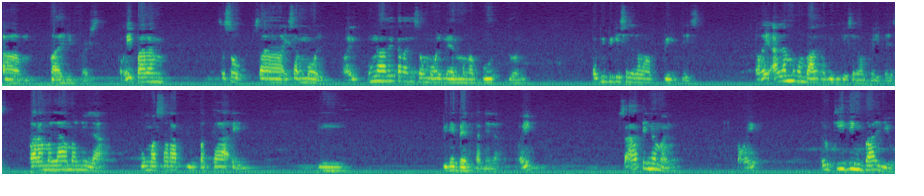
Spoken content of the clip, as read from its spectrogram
um, value first. Okay, parang so, so, sa isang mall, okay, kung nakita ka sa isang mall, mayroong mga booth doon, nagbibigay sila ng mga free test. Okay, alam mo kung bakit nagbibigay sila ng free test? Para malaman nila kung masarap yung pagkain yung binebenta nila. Okay? Sa atin naman, okay, through giving value,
